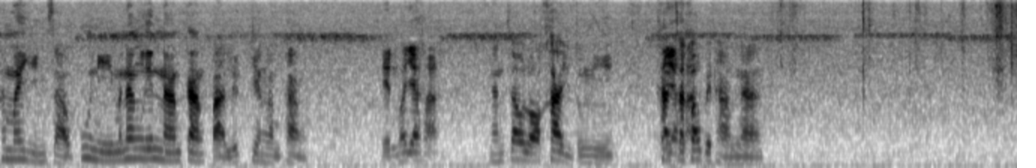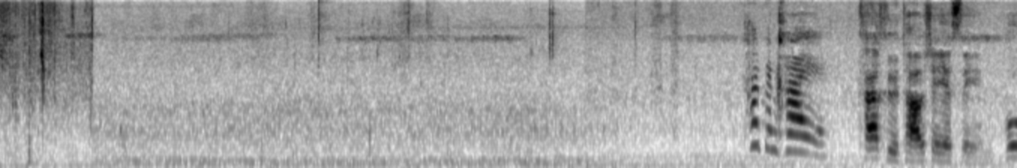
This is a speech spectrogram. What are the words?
ทำไมหญิงสาวผู้นี้มานั่งเล่นน้ำกลางป่าลึกเพียงลำพัง เห็นพระเจ้าค่ะ งั้นเจ้ารอข้าอยู่ตรงนี้ ข้าพะยะจะค่ะเข้าไปถามนาง ท่านเป็นใคร ข้าคือเท้าวชัยเสนผู้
